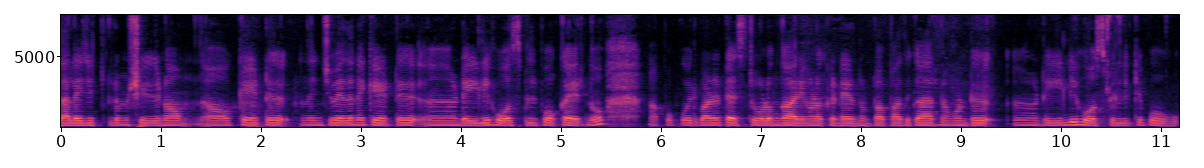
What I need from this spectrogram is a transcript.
തലചുറ്റലും ക്ഷീണവും ഒക്കെ ആയിട്ട് നെഞ്ചുവേദനയൊക്കെ ആയിട്ട് ഡെയിലി ഹോസ്പിറ്റൽ പോക്കായിരുന്നു. അപ്പോൾ ഒരുപാട് ടെസ്റ്റുകളും കാര്യങ്ങളൊക്കെ ഉണ്ടായിരുന്നു കേട്ടോ അപ്പോൾ അത് കാരണം കൊണ്ട് ഡെയിലി ഹോസ്പിറ്റലിലേക്ക് പോകും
